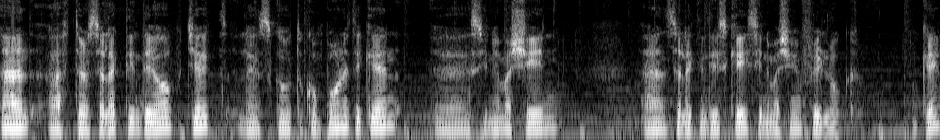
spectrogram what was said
And after selecting the object let's go to component again uh, Cinemachine and select in this case Cinemachine free look. Okay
